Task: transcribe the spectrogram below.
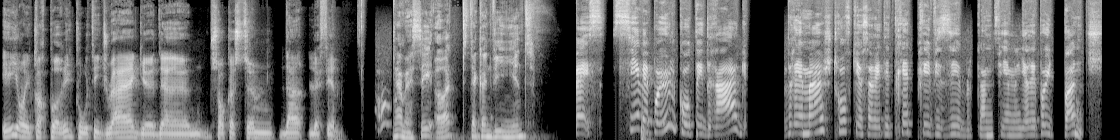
et ils ont incorporé le côté drag euh, dans son costume dans le film. Ah, mais c'est hot, pis c'était convenient. Ben, s'il n'y avait pas eu le côté drague, vraiment, je trouve que ça aurait été très prévisible comme film. Il n'y aurait pas eu de punch.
